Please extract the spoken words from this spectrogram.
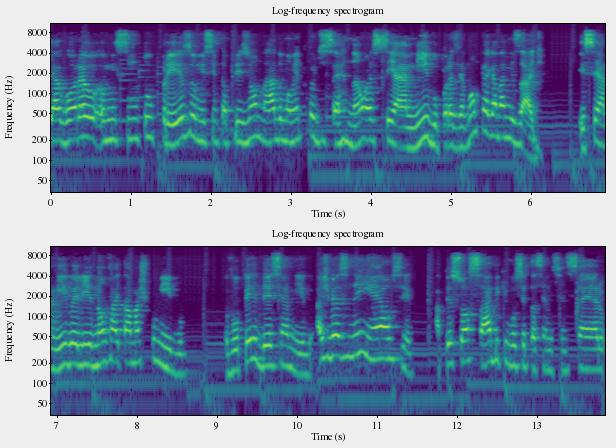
que agora eu, eu, me sinto preso, eu me sinto aprisionado. No momento que eu disser não, esse amigo, por exemplo, vamos pegar na amizade. Esse amigo, ele não vai estar mais comigo. Eu vou perder esse amigo. Às vezes nem é, Alci. A pessoa sabe que você está sendo sincero,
